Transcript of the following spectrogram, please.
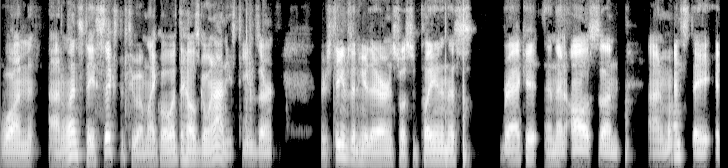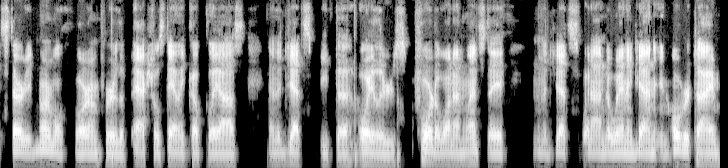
won on Wednesday six to two. I'm like, well, what the hell's going on? These teams aren't. There's teams in here that aren't supposed to be playing in this bracket, and then all of a sudden on Wednesday it started normal for them for the actual Stanley Cup playoffs, and the Jets beat the Oilers four to one on Wednesday, and the Jets went on to win again in overtime,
